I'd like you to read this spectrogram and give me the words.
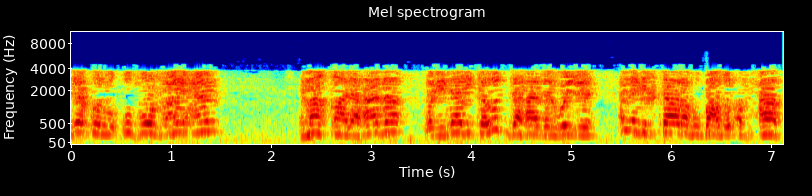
يكن وقوفهم صحيحا؟ ما قال هذا. ولذلك رد هذا الوجه الذي اختاره بعض الأصحاب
